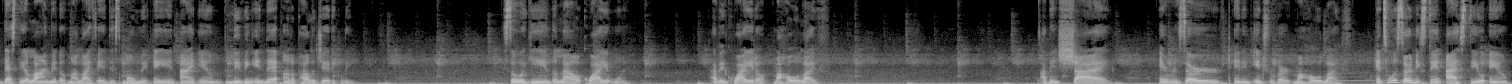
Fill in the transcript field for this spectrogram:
That's the alignment of my life at this moment, and I am living in that unapologetically. So, again, the loud, quiet one. I've been quiet my whole life. I've been shy, and reserved and an introvert my whole life. And to a certain extent, I still am.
